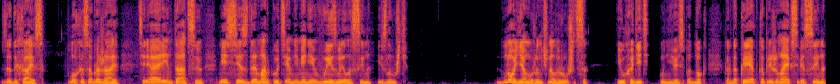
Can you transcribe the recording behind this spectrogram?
Задыхаясь, плохо соображая, Теряя ориентацию, миссис де Марко, тем не менее, вызволила сына из ловушки. Дно ямы уже начинало рушиться и уходить у нее из-под ног, когда, крепко прижимая к себе сына,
